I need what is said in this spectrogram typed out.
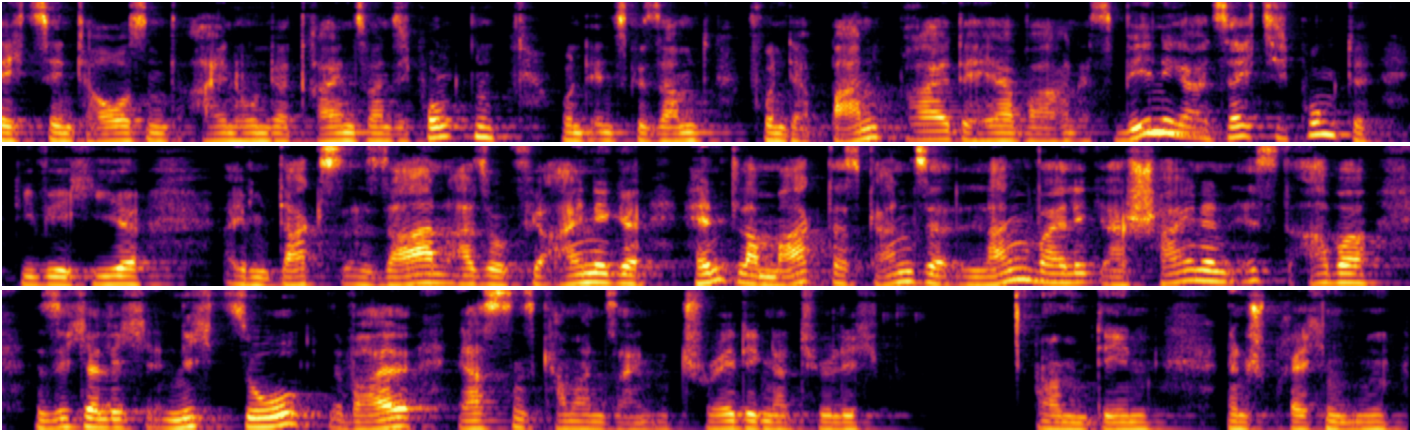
16.123 Punkten und insgesamt von der Bandbreite her waren es weniger als 60 Punkte, die wir hier im DAX sahen. Also für einige Händler mag das Ganze langweilig erscheinen, ist aber sicherlich nicht so, weil erstens kann man sein Trading natürlich ähm, den entsprechenden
